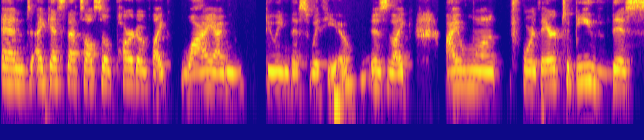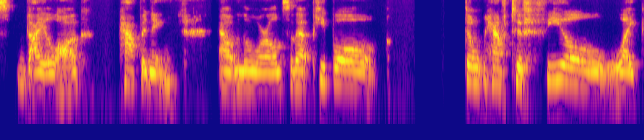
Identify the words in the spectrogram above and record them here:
And i guess that's also part of like why i'm doing this with you is like i want for there to be this dialogue happening out in the world so that people don't have to feel like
